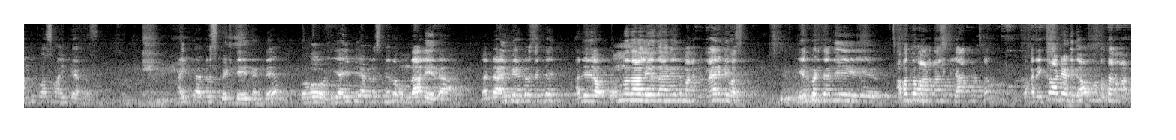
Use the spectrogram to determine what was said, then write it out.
అందుకోసం ఐపీ అడ్రస్ ఐపీ అడ్రస్ పెట్టి ఏంటంటే ఓహో ఈ ఐపీ అడ్రస్ మీద ఉందా లేదా? దాంట్లో ఐపీ అడ్రస్ అంటే అది ఉన్నదా లేదా అనేది మనకు క్లారిటీ వస్తుంది. ఏది పడితే అది అబద్ధం ఆడటానికి లేకుండా ఒక రికార్డెడ్గా ఉంటుంది అనమాట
